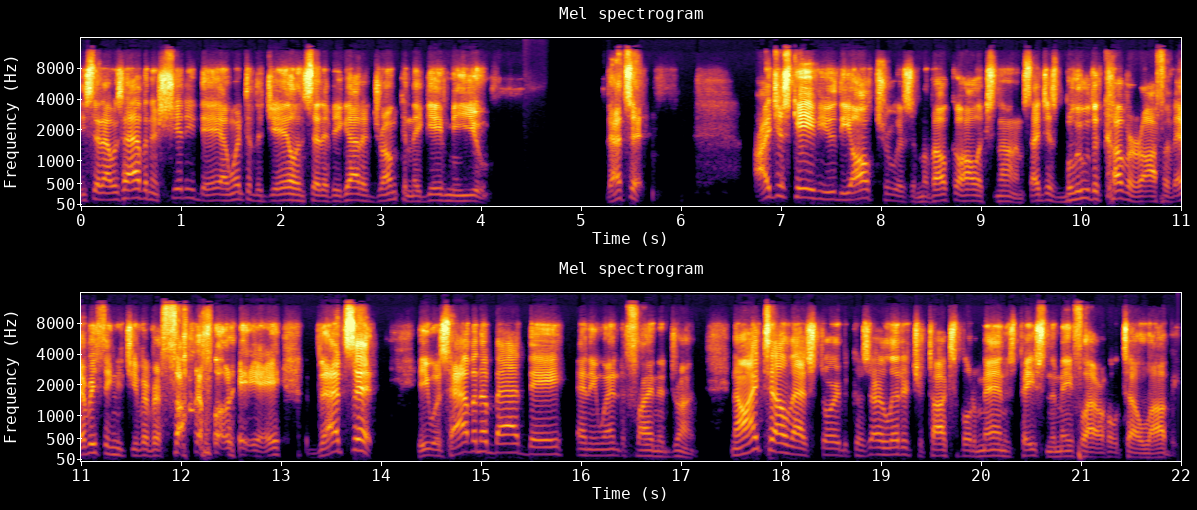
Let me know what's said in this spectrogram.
He said, I was having a shitty day. I went to the jail and said, If you got a drunk, and they gave me you. That's it. I just gave you the altruism of Alcoholics Anonymous. I just blew the cover off of everything that you've ever thought about AA. That's it. He was having a bad day and he went to find a drunk. Now, I tell that story because our literature talks about a man who's pacing the Mayflower Hotel lobby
